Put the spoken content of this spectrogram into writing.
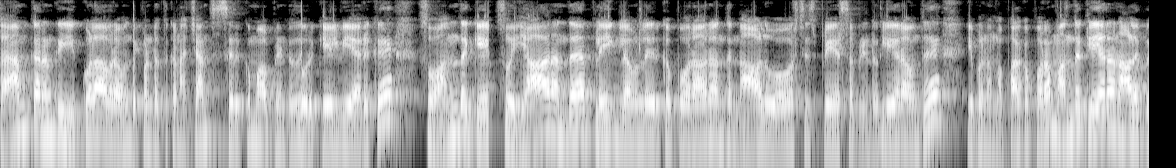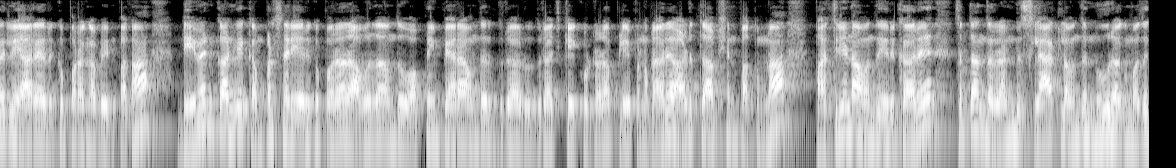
சாம் கரனுக்கு ஈக்குவலாக அவரை வந்து பண்ணுறதுக்கான சான்சஸ் இருக்குமா அப்படின்றது ஒரு கேள்வியாக இருக்குது ஸோ அந்த கே ஸோ யார் அந்த பிளேயிங் லெவலில் இருக்க போகிறாரு அந்த நாலு ஓவர்சீஸ் பிளேயர்ஸ் அப்படின்றது கிளியராக வந்து இப்போ நம்ம பார்க்க போகிறோம் அந்த கிளியராக நாலு பேரில் யார் யார் இருக்க போகிறாங்க அப்படின்னு பார்த்தா டேவன் கான்வே கம்பல்சரியாக இருக்க போகிறார் அவர் தான் வந்து ஓப்பனிங் பேராக வந்து ருத்ராஜ் கே கூட்டோட ப்ளே பண்ணுறாரு அடுத்து ஆப்ஷன் பார்த்தோம்னா பத்ரினா வந்து இருக்காரு. அடுத்த அந்த ரெண்டு ஸ்லாட்டில் வந்து நூறு அகமது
